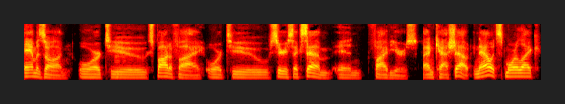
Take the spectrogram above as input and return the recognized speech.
Amazon or to Spotify or to SiriusXM in five years and cash out. Now it's more like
